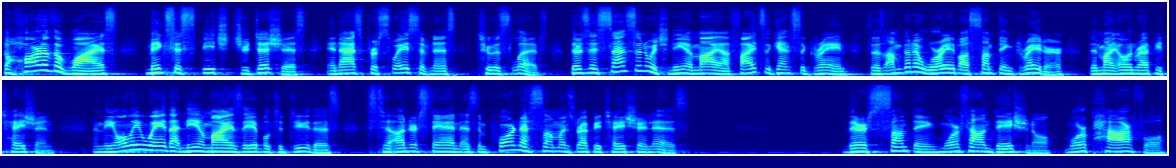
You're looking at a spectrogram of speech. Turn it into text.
The heart of the wise makes his speech judicious and adds persuasiveness to his lips. There's a sense in which Nehemiah fights against the grain, says, I'm going to worry about something greater than my own reputation. And the only way that Nehemiah is able to do this is to understand, as important as someone's reputation is, there's something more foundational, more powerful,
